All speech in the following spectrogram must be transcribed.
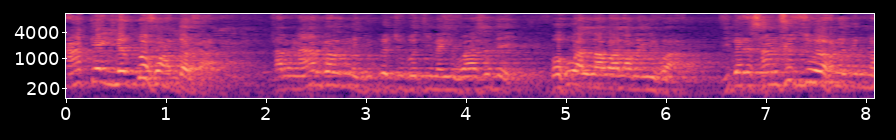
আতে এল্লেগ্য হওয়ার দরকার কারণ আর গরমে যুগ যুবতী মাই হওয়া আছে যে বহু আল্লাহওয়ালা মাই হওয়া জীবের সাংসদ যুব হলো ন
